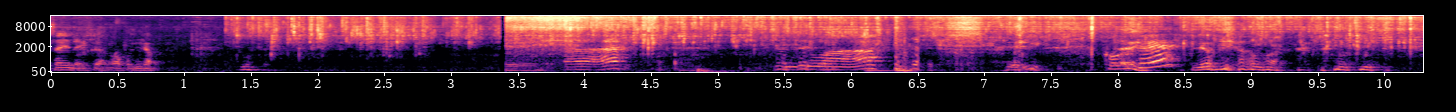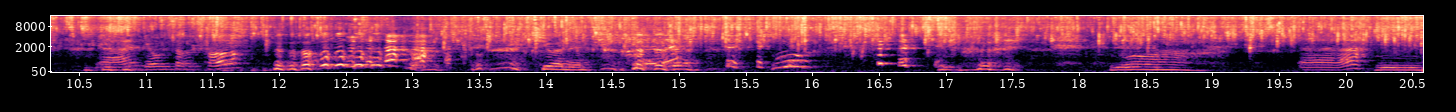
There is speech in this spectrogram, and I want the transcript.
ใส่ในเครื่องเอาเป็นครับตัวของแท้เดี๋ยบเดียวมา 야, 여기서부터. 시원해. 우와, 자, 음,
